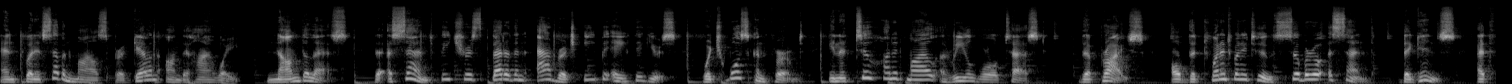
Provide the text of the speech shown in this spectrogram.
and 27 miles per gallon on the highway. Nonetheless, the Ascent features better than average EPA figures, which was confirmed in a 200-mile real-world test. The price of the 2022 Subaru Ascent begins at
